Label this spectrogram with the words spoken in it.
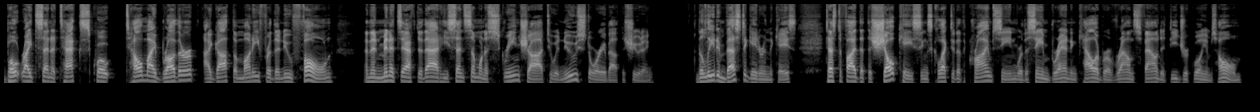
Boatwright sent a text, quote, Tell my brother I got the money for the new phone. And then minutes after that, he sent someone a screenshot to a news story about the shooting. The lead investigator in the case testified that the shell casings collected at the crime scene were the same brand and caliber of rounds found at Dedrick Williams' home.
